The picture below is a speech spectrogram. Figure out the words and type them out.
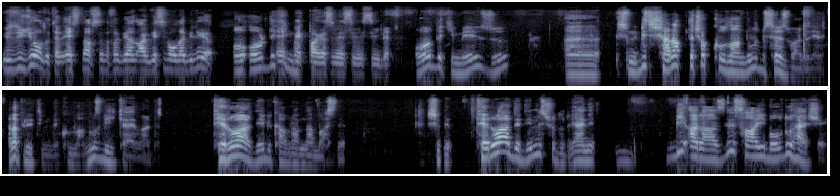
Üzücü olur tabii. Esnaf sınıfı biraz agresif olabiliyor. O oradaki Ekmek parası vesilesiyle. oradaki mevzu e, şimdi biz şarapta çok kullandığımız bir söz vardır yani. Şarap üretiminde kullandığımız bir hikaye vardır. Teruar diye bir kavramdan bahsediyor. Şimdi teruar dediğimiz şudur. Yani bir arazinin sahip olduğu her şey.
